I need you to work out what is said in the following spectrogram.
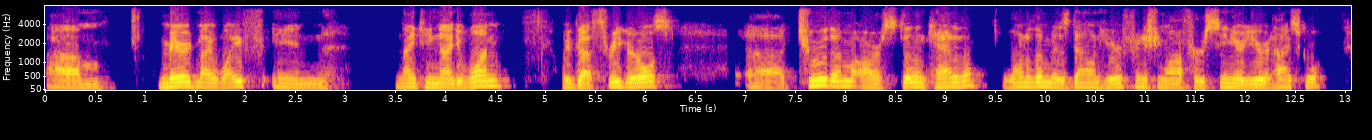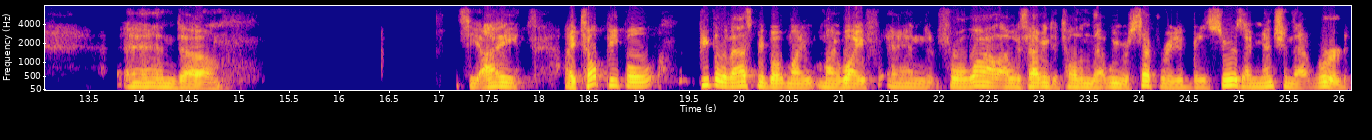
Um, married my wife in 1991. We've got three girls. Uh, two of them are still in Canada. One of them is down here finishing off her senior year at high school. And um, see, I I tell people people have asked me about my my wife, and for a while I was having to tell them that we were separated. But as soon as I mentioned that word,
